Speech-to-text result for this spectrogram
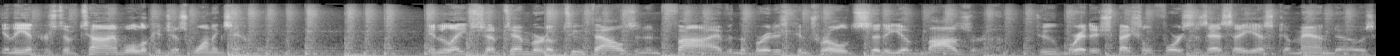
In the interest of time, we'll look at just one example. In late September of 2005, in the British controlled city of Basra, two British Special Forces SAS commandos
